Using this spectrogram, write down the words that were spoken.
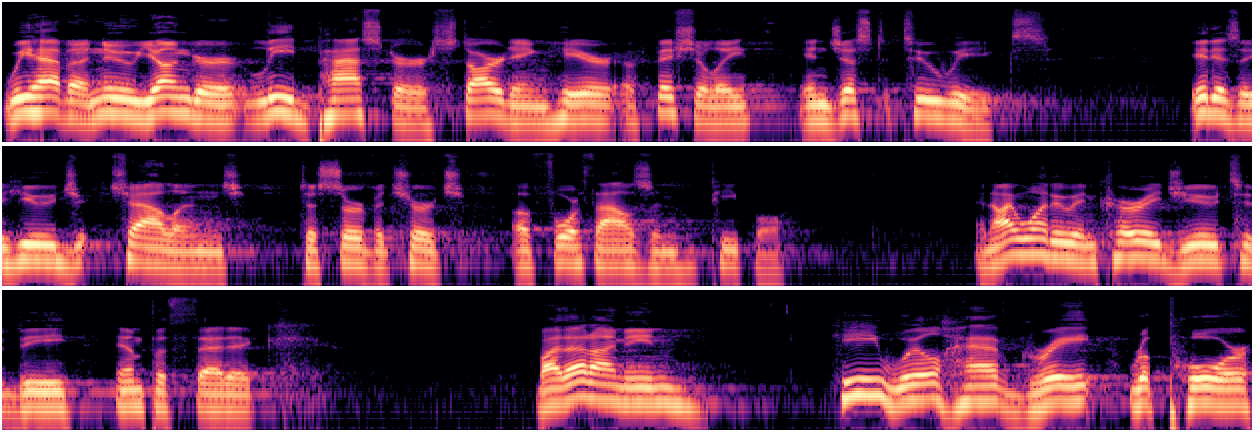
we have a new younger lead pastor starting here officially in just two weeks. It is a huge challenge to serve a church of 4,000 people. And I want to encourage you to be empathetic. By that I mean, he will have great rapport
